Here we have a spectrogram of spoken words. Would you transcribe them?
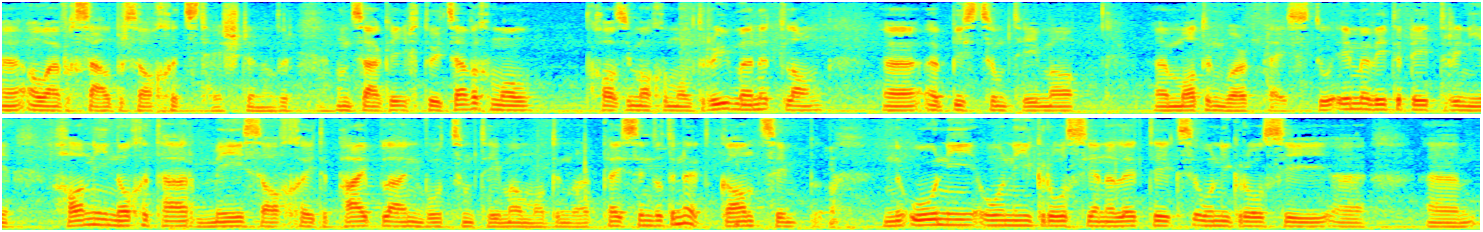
äh, auch einfach selber Sachen zu testen, oder? Und sagen, ich tue jetzt einfach mal, quasi mache mal drei Monate lang äh, etwas zum Thema Modern Workplace. Du immer wieder dort trainieren. Habe ich nachher mehr Sachen in der Pipeline, die zum Thema Modern Workplace sind oder nicht? Ganz simpel. Ohne, ohne grosse Analytics, ohne grosse äh, ähm,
